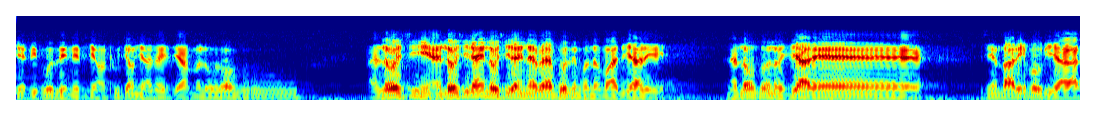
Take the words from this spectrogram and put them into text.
တဲ့ဒီဘုဇင်နေပြောင်းထူးကြောင်းကြတဲ့ကြာမလို့တော့ဘူးအလိုရှိရင်အလိုရှိတိုင်းလိုရှိတိုင်းလည်းပဲဘုဇင်9ပါးတရားတွေနှလုံးသွင်းလို့ရတယ်အရှင်သာရိပုတ္တရာက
